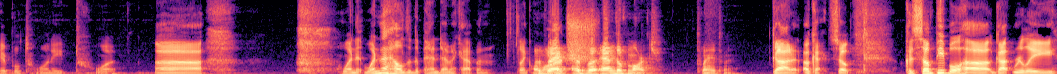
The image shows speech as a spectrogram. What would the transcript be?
April 2020. Uh, when it, when the hell did the pandemic happen? Like At the, March. at the end of March 2020. Got it. Okay. So, because some people uh, got really,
